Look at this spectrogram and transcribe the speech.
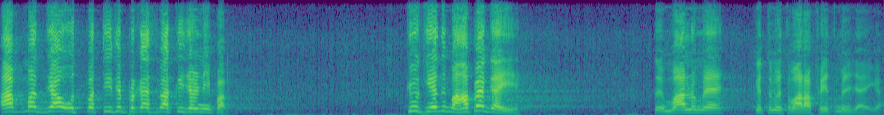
आप मत जाओ उत्पत्ति से प्रकाश बाग की जर्नी पर। क्योंकि यदि वहाँ पर गए तो मालूम है कि तुम्हें तुम्हारा फेत मिल जाएगा।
